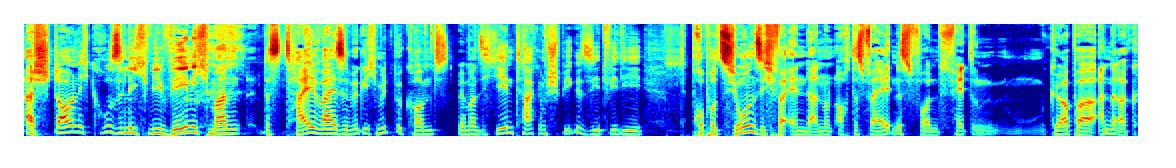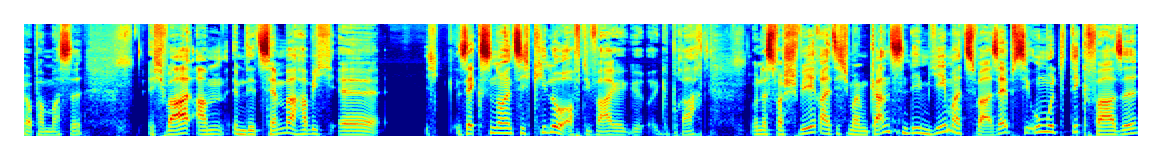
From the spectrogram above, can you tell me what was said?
erstaunlich gruselig, wie wenig man das teilweise wirklich mitbekommt, wenn man sich jeden Tag im Spiegel sieht, wie die Proportionen sich verändern und auch das Verhältnis von Fett und Körper, anderer Körpermasse. Ich war am, im Dezember, habe ich, äh, ich 96 Kilo auf die Waage ge gebracht und das war schwerer, als ich in meinem ganzen Leben jemals war. Selbst die Umut-Dickphase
